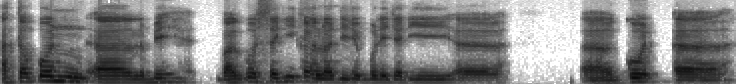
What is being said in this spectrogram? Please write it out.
Ataupun uh, lebih bagus lagi kalau dia boleh jadi uh, uh, good uh,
